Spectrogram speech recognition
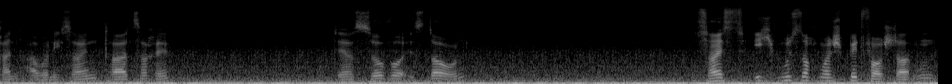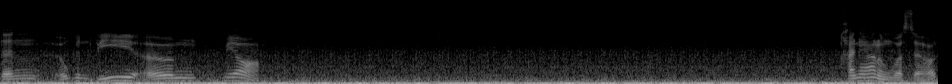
Kann aber nicht sein. Tatsache. Der Server ist down. Das heißt, ich muss noch mal Spätv starten, denn irgendwie, ähm, ja. Keine Ahnung, was der hat.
